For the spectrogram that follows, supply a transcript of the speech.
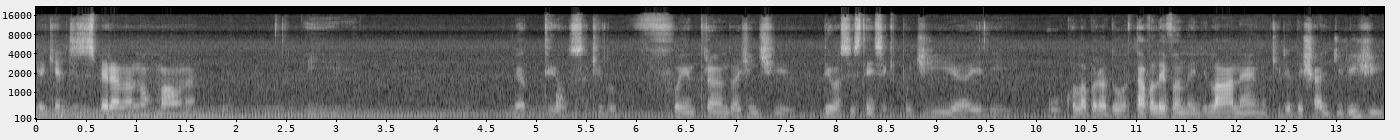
E aquele desespero era normal, né? E meu Deus, aquilo foi entrando, a gente deu assistência que podia, ele o colaborador estava levando ele lá, né? Não queria deixar ele dirigir.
